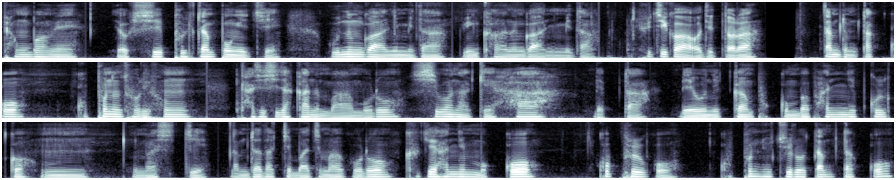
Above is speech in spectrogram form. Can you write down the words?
평범해. 역시 불짬뽕이지. 우는 거 아닙니다. 윙크하는 거 아닙니다. 휴지가 어딨더라? 땀 좀 닦고 코 푸는 소리 흥. 다시 시작하는 마음으로 시원하게 하 맵다. 매우니까 볶음밥 한 입 꿀거 음 이 맛이지. 남자답게 마지막으로 크게 한 입 먹고 코 풀고 코푼 휴지로 땀 닦고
